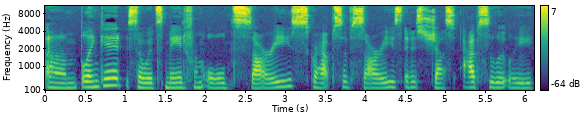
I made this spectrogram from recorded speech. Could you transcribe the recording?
um, blanket. So it's made from old saris, scraps of saris, and it's just absolutely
